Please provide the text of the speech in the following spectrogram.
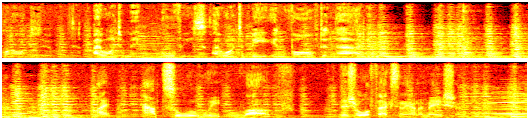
what I want to do. I want to make movies. I want to be involved in that. I absolutely love visual effects and animation.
